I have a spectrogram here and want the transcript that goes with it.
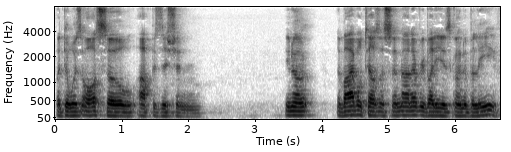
but there was also opposition. You know, the Bible tells us that not everybody is going to believe.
